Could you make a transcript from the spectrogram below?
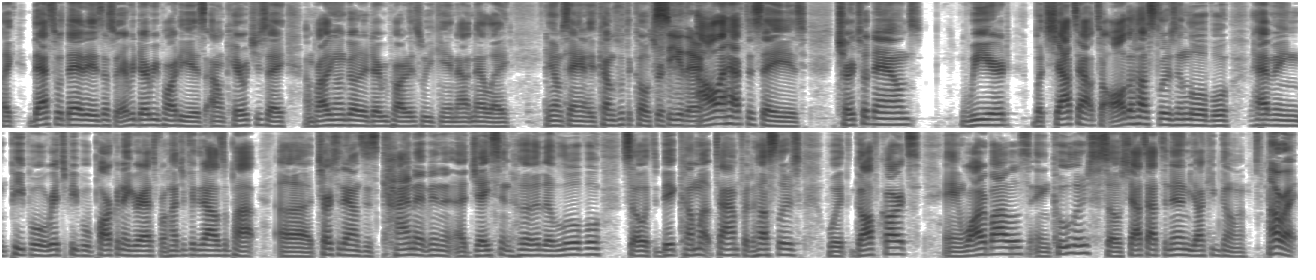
Like that's what that is. That's what every Derby party is. I don't care what you say. I'm probably gonna go to a Derby party this weekend out in LA. You know what I'm saying? It comes with the culture. See you there. All I have to say is Churchill Downs weird. But shouts out to all the hustlers in Louisville, having people, rich people, park on their grass for $150 a pop. Uh, Churchill Downs is kind of in an adjacent hood of Louisville, so it's a big come up time for the hustlers with golf carts and water bottles and coolers. So shouts out to them. Y'all keep going. All right,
